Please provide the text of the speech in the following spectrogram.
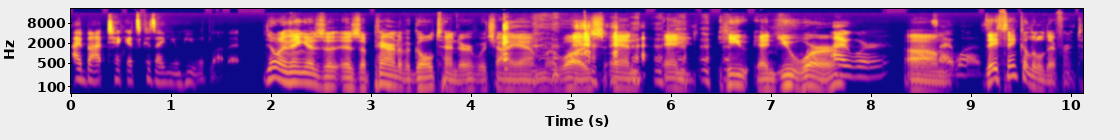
I bought tickets because I knew he would love it. The only thing is, a, as a parent of a goaltender, which I am or was, and and he and you were, I were. Um, yes, I was. they think a little different.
